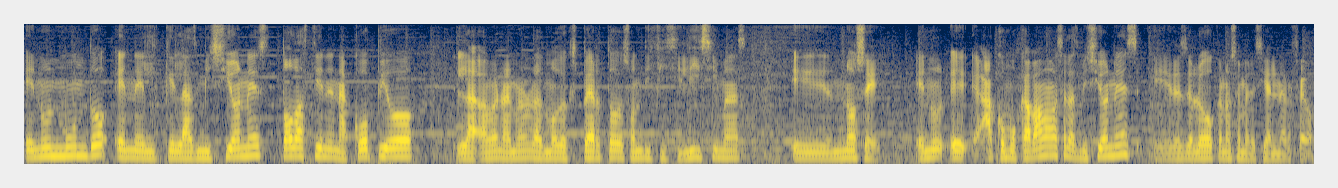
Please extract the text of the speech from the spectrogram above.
en un mundo en el que las misiones todas tienen acopio, la, bueno, al menos las modo experto son dificilísimas, eh, no sé, en, eh, a como acabábamos las misiones, eh, desde luego que no se merecía el nerfeo,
